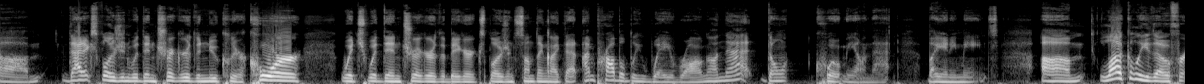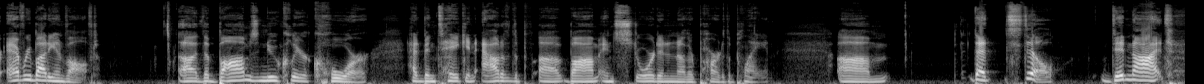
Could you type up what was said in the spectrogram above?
um, that explosion would then trigger the nuclear core which would then trigger the bigger explosion, something like that. I'm probably way wrong on that. Don't quote me on that by any means. Um, luckily, though, for everybody involved, uh, the bomb's nuclear core had been taken out of the uh, bomb and stored in another part of the plane. Um, that still did not.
